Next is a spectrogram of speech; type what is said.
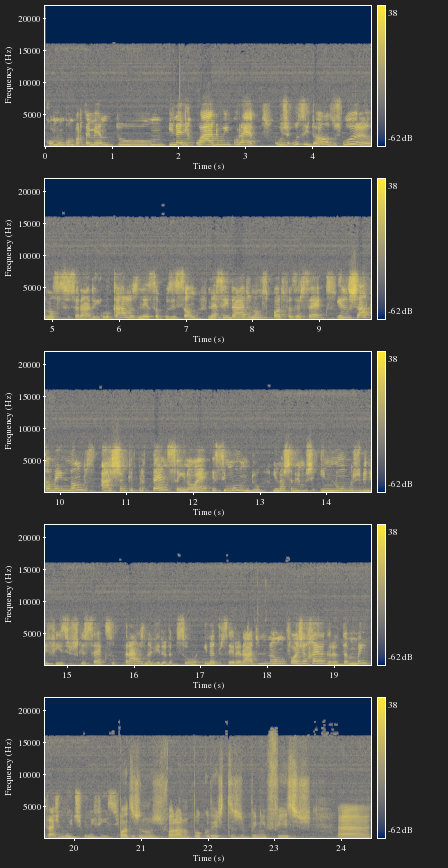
como um comportamento inadequado e incorreto. Os, os idosos, por a nossa sociedade colocá-los nessa posição, nessa idade não se pode fazer sexo, eles já também não acham que pertencem, não é? Esse mundo. E nós sabemos inúmeros benefícios que o sexo traz na vida da pessoa. E na terceira idade não foge a regra, também traz muitos benefícios. Podes nos falar um pouco destes benefícios? Uh,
